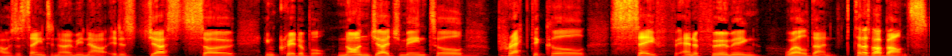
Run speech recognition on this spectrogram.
I was just saying to Naomi now, it is just so incredible. Non judgmental, mm. practical, safe, and affirming. Well done. Tell us about Bounce.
